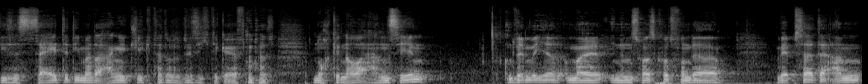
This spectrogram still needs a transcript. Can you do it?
diese Seite, die man da angeklickt hat oder die sich die geöffnet hat, noch genauer ansehen. Und wenn wir hier mal in den Source Code von der Webseite an,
